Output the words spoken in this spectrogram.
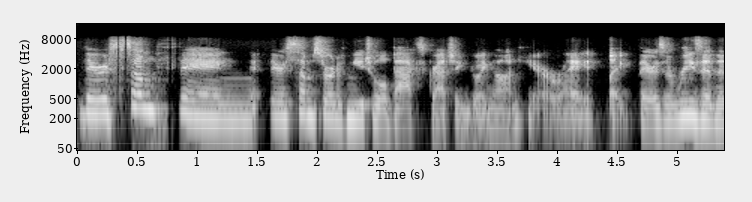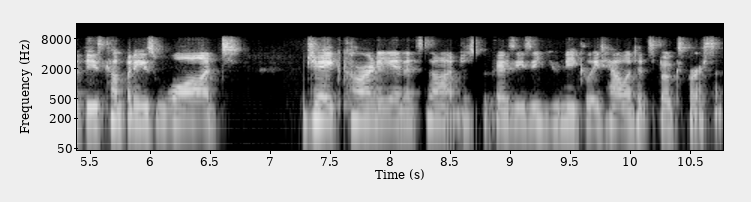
there's something there's some sort of mutual back scratching going on here right? Like there's a reason that these companies want jay carney and it's not just because he's a uniquely talented spokesperson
